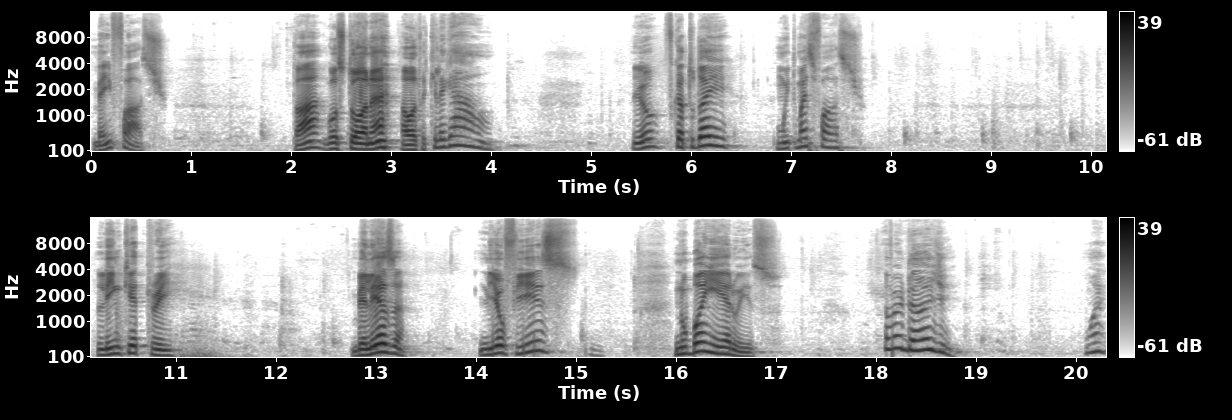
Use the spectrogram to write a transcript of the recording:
Bem fácil. Tá? Gostou, né? A outra, que legal. Viu? Fica tudo aí. Muito mais fácil. Linktree. Beleza? E eu fiz no banheiro isso. É verdade. Ué,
